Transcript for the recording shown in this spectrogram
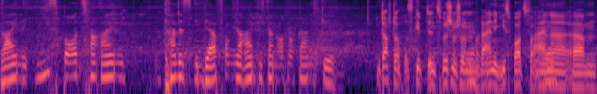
reine E-Sports-Vereine kann es in der Form ja eigentlich dann auch noch gar nicht geben. Doch, doch, es gibt inzwischen schon ja. reine E-Sports-Vereine, ja. ähm,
